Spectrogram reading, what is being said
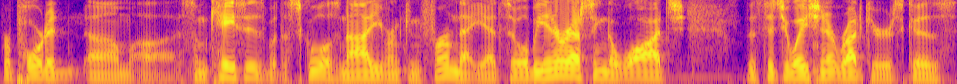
reported um, uh, some cases, but the school has not even confirmed that yet. So it'll be interesting to watch the situation at Rutgers because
